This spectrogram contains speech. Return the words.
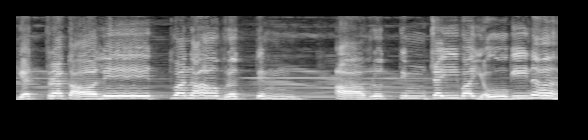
यत्र काले त्वनावृत्तिम् आवृत्तिं चैव योगिनः।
